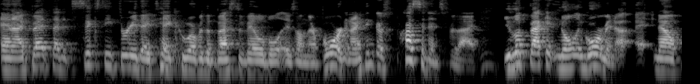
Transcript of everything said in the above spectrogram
and I bet that at 63, they take whoever the best available is on their board. And I think there's precedence for that. You look back at Nolan Gorman. Uh, uh now,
